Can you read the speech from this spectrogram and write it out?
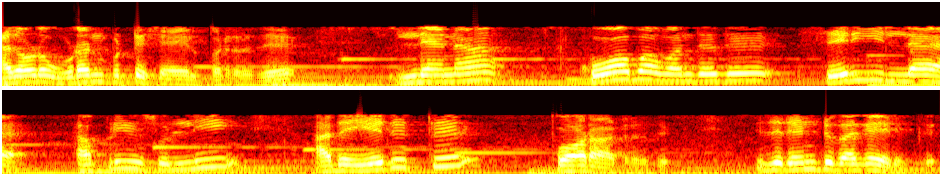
அதோட உடன்பட்டு செயல்படுறது. இல்லைன்னா கோபம் வந்தது சரியில்லை அப்படின்னு சொல்லி அதை எதிர்த்து போராடுறது. இது ரெண்டு வகை இருக்கு.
